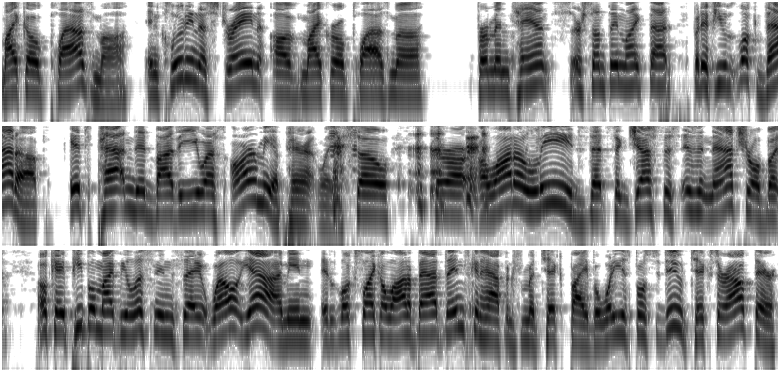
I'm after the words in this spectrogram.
mycoplasma, including a strain of mycoplasma fermentans or something like that. But if you look that up, it's patented by the US Army, apparently. So there are a lot of leads that suggest this isn't natural, but okay, people might be listening and say, well, yeah, I mean, it looks like a lot of bad things can happen from a tick bite, but what are you supposed to do? Ticks are out there.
